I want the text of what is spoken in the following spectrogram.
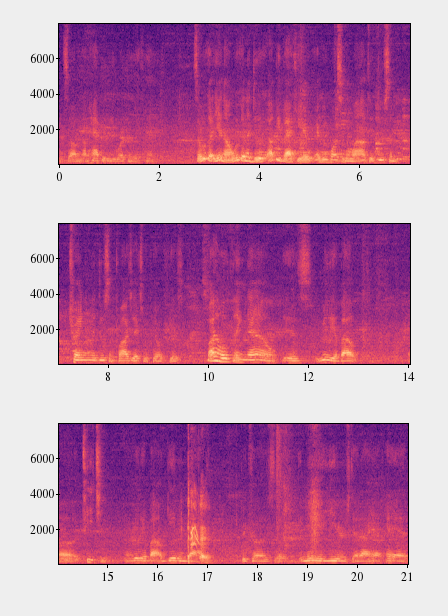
And so I'm, I'm happy to be working with him. So we're gonna, you know, we're gonna do, I'll be back here every once in a while to do some training and do some projects with Hill because my whole thing now is really about uh, teaching and really about giving back because of the many years that I have had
